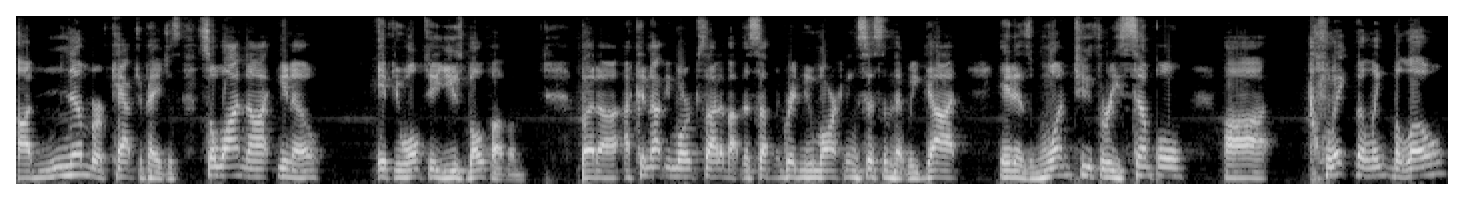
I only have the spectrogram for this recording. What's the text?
a number of capture pages. So why not, you know, if you want to use both of them. But uh, I could not be more excited about the Supplement Grid new marketing system that we got. It is one, two, three simple. Uh, click the link below,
